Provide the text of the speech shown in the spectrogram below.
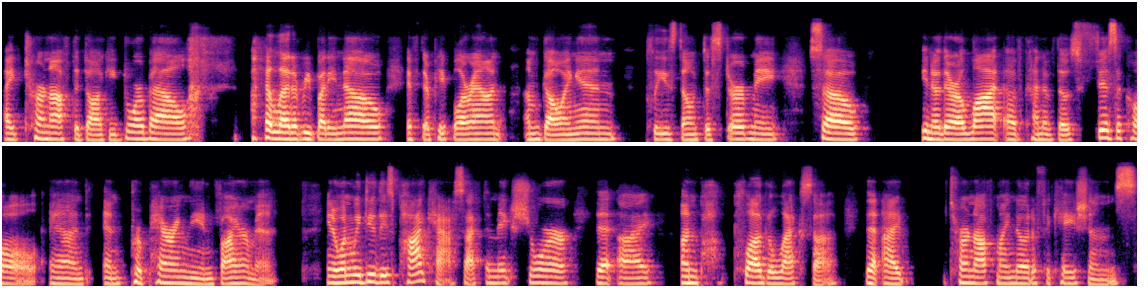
I turn off the doggy doorbell. I let everybody know if there are people around, I'm going in. Please don't disturb me. So, you know, there are a lot of kind of those physical and and preparing the environment. You know, when we do these podcasts, I have to make sure that I unplug Alexa, that I turn off my notifications.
